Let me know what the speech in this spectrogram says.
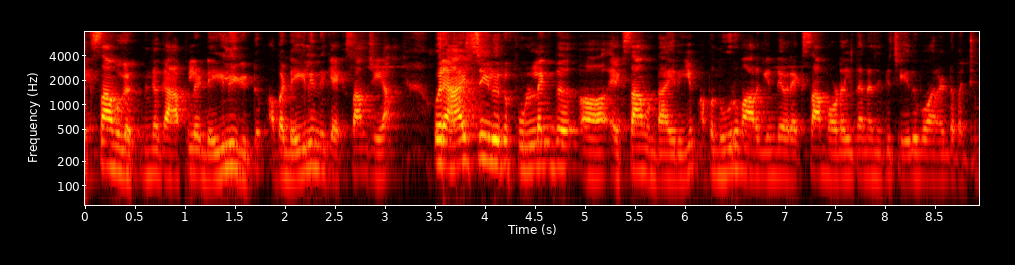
എക്സാമുകൾ നിങ്ങൾക്ക് ആപ്പിൽ ഡെയിലി കിട്ടും. അപ്പോൾ ഡെയിലി നിങ്ങൾക്ക് എക്സാം ചെയ്യാം. ഒരാഴ്ചയിൽ ഒരു ഫുൾ ലെങ്ത് എക്സാം ഉണ്ടായിരിക്കും. അപ്പോൾ നൂറ് മാർക്കിന്റെ ഒരു എക്സാം മോഡൽ തന്നെ നിങ്ങൾക്ക് ചെയ്തു പോകാനായിട്ട് പറ്റും.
